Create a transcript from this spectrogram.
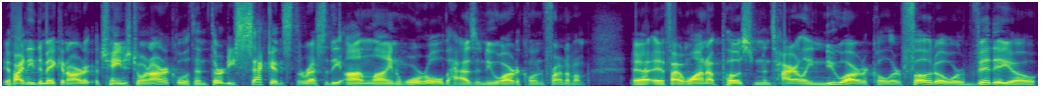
if I need to make an article, a change to an article within 30 seconds, the rest of the online world has a new article in front of them. Uh, if I want to post an entirely new article or photo or video,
